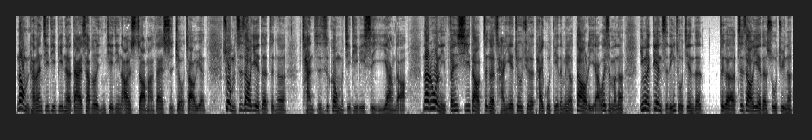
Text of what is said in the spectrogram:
那我们台湾 GDP 呢，大概差不多已经接近了二十兆嘛，在十九兆元。所以，我们制造业的整个产值是跟我们 GDP 是一样的哦。那如果你分析到这个产业，就觉得台股跌的没有道理啊？为什么呢？因为电子零组件的。这个制造业的数据呢，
